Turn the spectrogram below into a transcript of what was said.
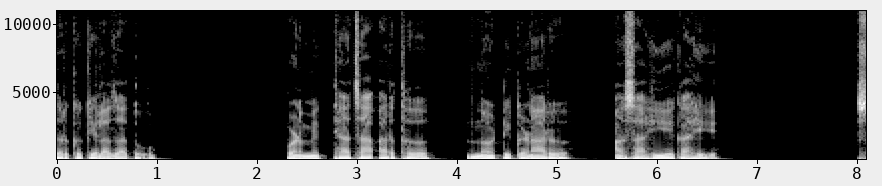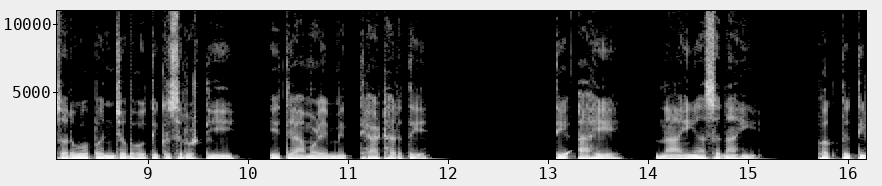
तर्क केला जातो. पण मिथ्याचा अर्थ न टिकणारं असाही एक आहे. सर्व पंचभौतिक सृष्टी ही त्यामुळे मिथ्या ठरते. ती आहे नाही असं नाही फक्त ती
